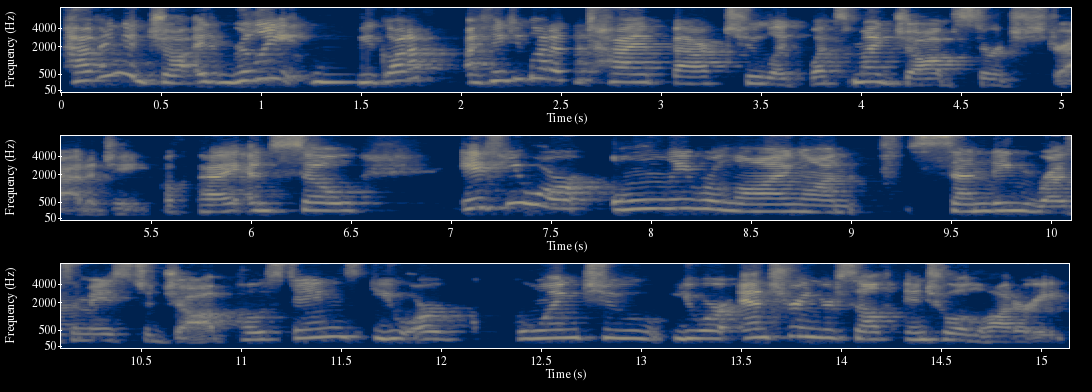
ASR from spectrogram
having a job. It really, you got to, I think you got to tie it back to like, what's my job search strategy? Okay. And so if you are only relying on sending resumes to job postings, you are going to you are entering yourself into a lottery.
